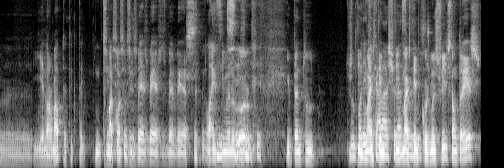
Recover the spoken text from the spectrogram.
eh, e é normal, portanto, tem que que tomar sim, conta sim, dos sim. bebés, dos bebés lá em cima no. Douro, e portanto, Não tive mais, tempo, tive mais tempo com os meus filhos, são três,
